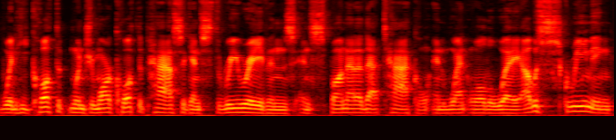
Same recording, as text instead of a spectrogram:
when he caught the when Ja'Marr caught the pass against three Ravens and spun out of that tackle and went all the way. I was screaming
